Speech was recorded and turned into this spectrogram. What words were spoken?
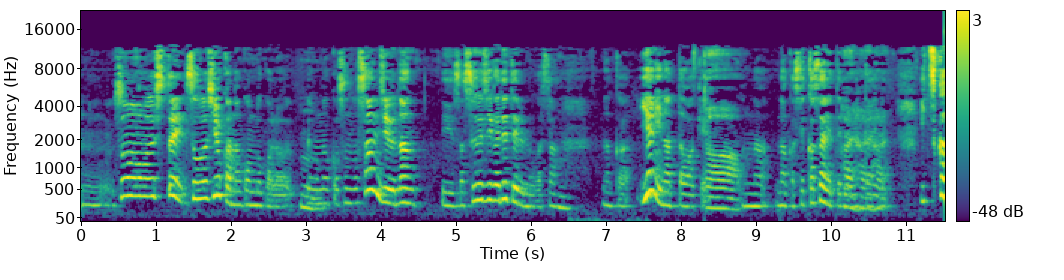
うん、そうしたいそうしようかな今度から、うん。でもなんかその30何っていうさ数字が出てるのがさ、なんか嫌になったわけ。ななんかせかされてるみたいで、はいつか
